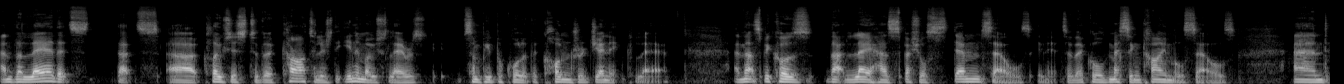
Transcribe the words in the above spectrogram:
And the layer that's, that's uh, closest to the cartilage, the innermost layer, is, some people call it the chondrogenic layer. And that's because that layer has special stem cells in it. So they're called mesenchymal cells. And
